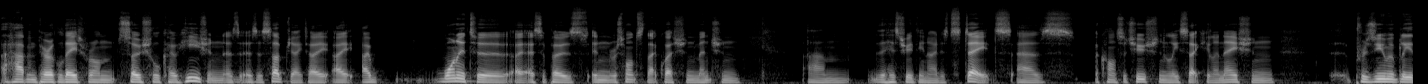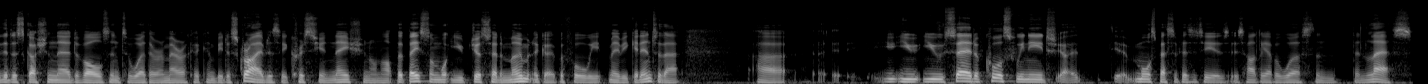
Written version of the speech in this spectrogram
have empirical data on social cohesion as, as a subject. I, I, I wanted to, I, I, suppose, in response to that question, mention um, the history of the United States as a constitutionally secular nation, presumably the discussion there devolves into whether America can be described as a Christian nation or not. But based on what you just said a moment ago, before we maybe get into that, uh, you, you said, of course, we need uh, more specificity is, is hardly ever worse than, than less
